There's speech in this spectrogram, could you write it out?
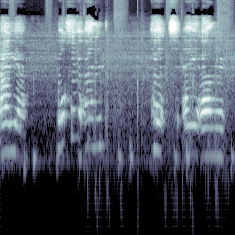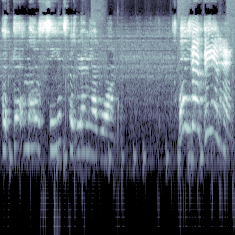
Oh yeah. Also, um, put a um, put get more seeds because we only have one. Why is there bee in here?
